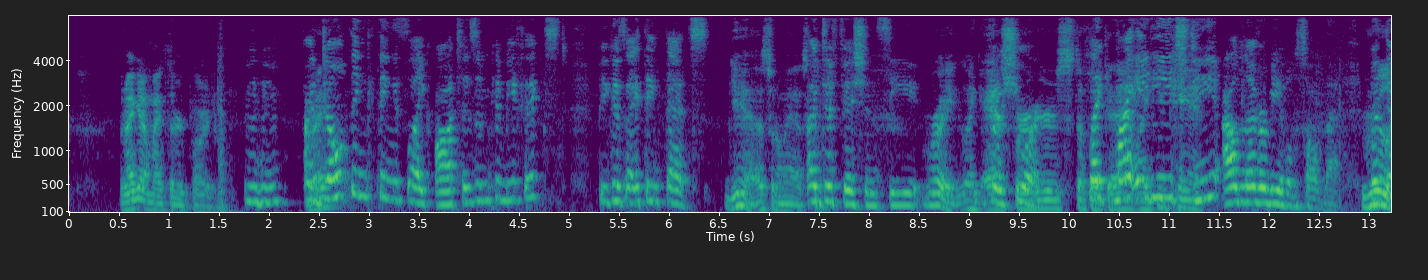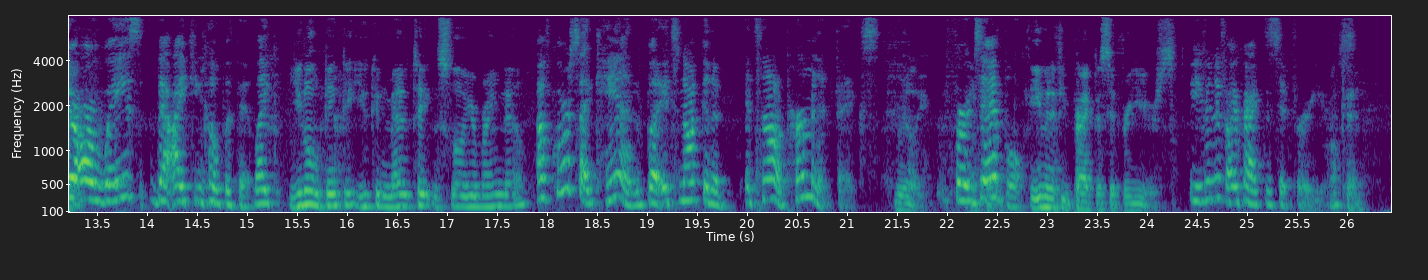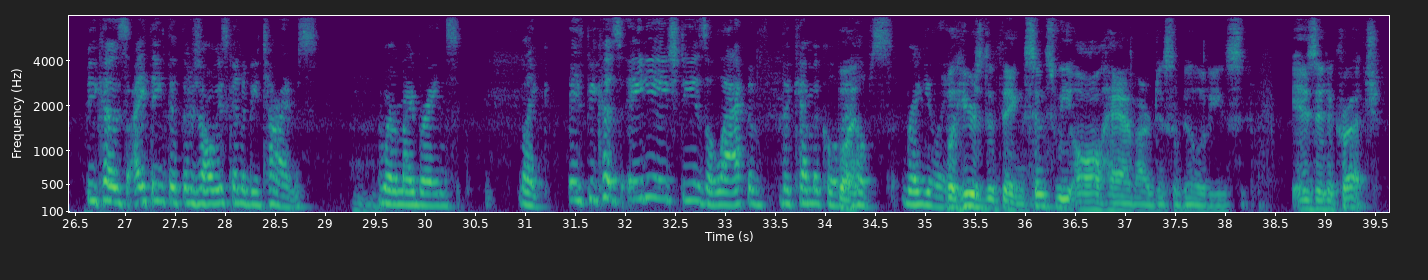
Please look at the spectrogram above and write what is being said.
But I got my third party. hmm I don't think things like autism can be fixed because I think that's Yeah, that's what I'm asking. a deficiency. right, like For Asperger's sure. stuff Like, that. like, my. ADHD, I'll never be able to solve that. But there are ways that I can cope with it. Like, you don't think that you can meditate and slow your brain down? of course I can, but it's not gonna. It's not a permanent fix. Really, For example, even if you practice it for years. even if I practice it for years. Okay. Because I think that there's always going to be times Mhm. where my brain's like it's because ADHD is a lack of the chemical But- that helps regulate. But here's the thing: since we all have our disabilities, is it a crutch?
